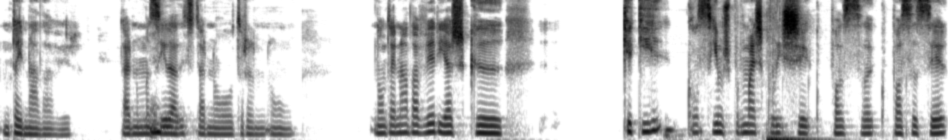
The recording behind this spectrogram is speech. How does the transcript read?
não tem nada a ver. Estar numa cidade e estar na outra não, não tem nada a ver e acho que, que aqui conseguimos, por mais clichê que possa, que possa ser,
